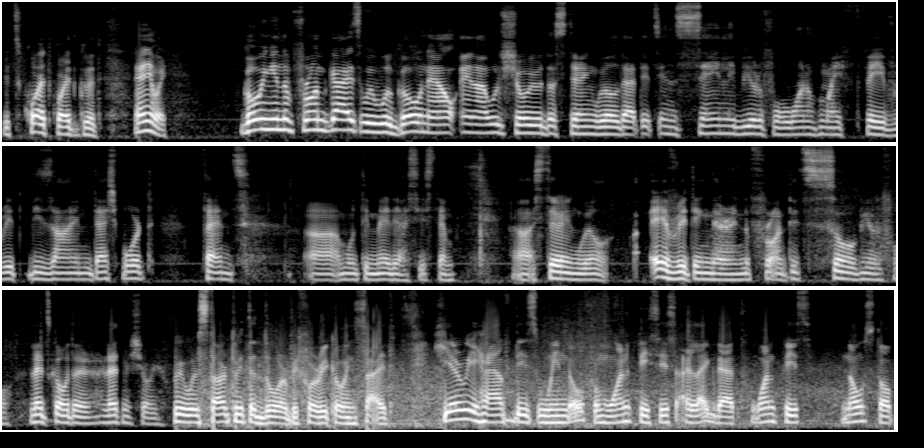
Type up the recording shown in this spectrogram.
it's quite quite good. Anyway going in the front guys we will go now and I will show you the steering wheel that it's insanely beautiful. One of my favorite design dashboard fence uh, multimedia system uh, steering wheel everything there in the front it's so beautiful. Let's go there let me show you. We will start with the door before we go inside. Here we have this window from one pieces i like that one piece no stop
